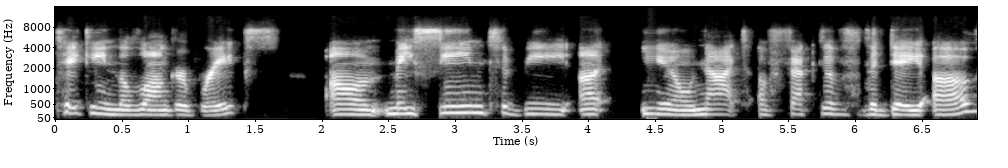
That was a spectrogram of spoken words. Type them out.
taking the longer breaks um, may seem to be uh, you know not effective the day of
